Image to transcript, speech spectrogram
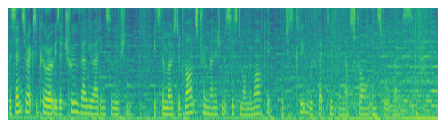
The SensorX Accuro is a true value-adding solution. It's the most advanced trim management system on the market, which is clearly reflected in our strong install base.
